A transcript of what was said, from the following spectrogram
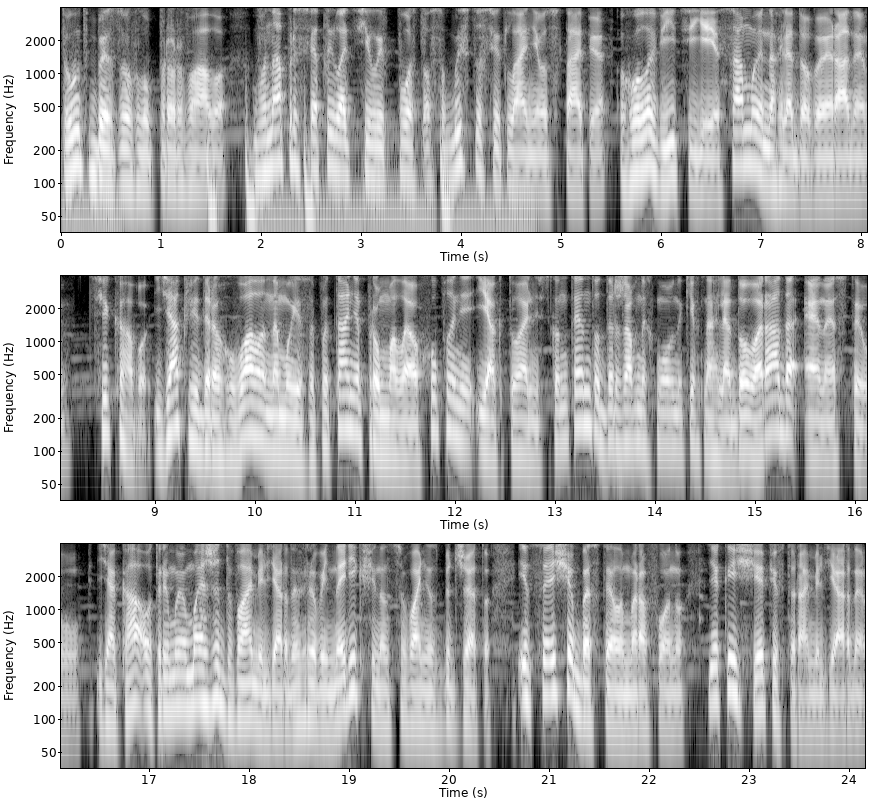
тут безуглу прорвало. Вона присвятила цілий пост особисто Світлані Остапі, голові цієї самої наглядової ради. Цікаво, як відреагувала на мої запитання про мале охоплення і актуальність контенту державних мовників наглядова рада НСТУ, яка отримує майже 2 мільярди гривень на рік фінансування з бюджету, і це ще без телемарафону, який ще півтора мільярди.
